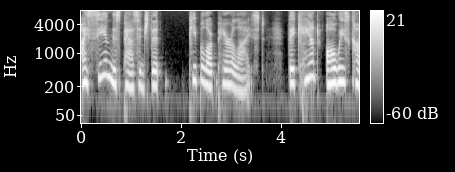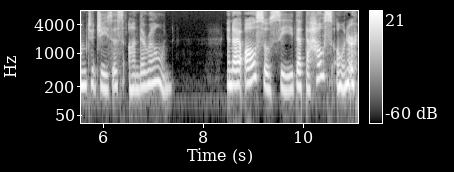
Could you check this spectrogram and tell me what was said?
I see in this passage that people are paralyzed. They can't always come to Jesus on their own. And I also see that the house owner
